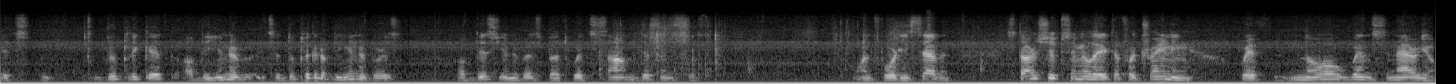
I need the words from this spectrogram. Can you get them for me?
It's duplicate of the universe. It's a duplicate of the universe of this universe, but with some differences. 147 Starship Simulator for training with no win scenario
